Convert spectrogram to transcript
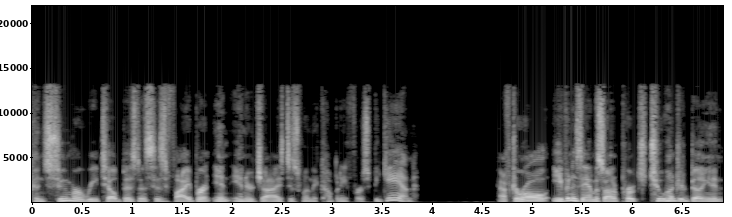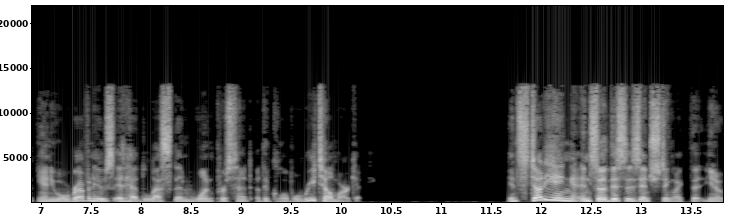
consumer retail business as vibrant and energized as when the company first began. After all, even as Amazon approached 200 billion in annual revenues, it had less than 1% of the global retail market. In studying, and so this is interesting, like the, you know,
